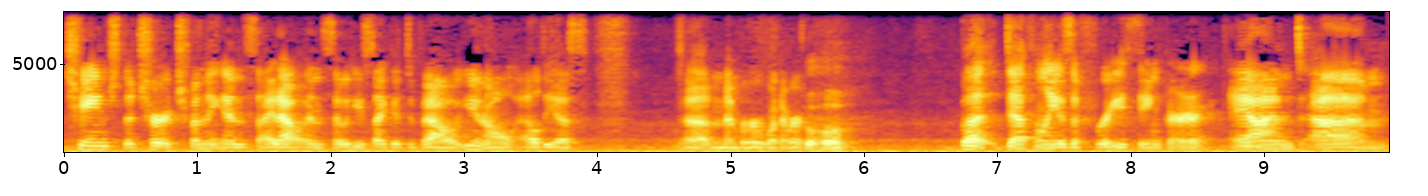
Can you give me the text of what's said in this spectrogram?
change the church from the inside out, and so he's like a devout, you know, LDS uh, member or whatever, Uh huh. But definitely is a free thinker, and um,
